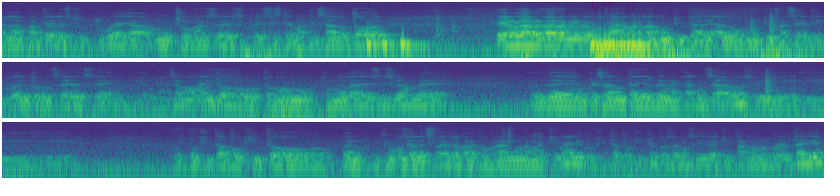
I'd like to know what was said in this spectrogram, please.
en la parte de la estructura, ya mucho más este, sistematizado todo, pero la verdad a mí me gustaba más la multitarea, lo multifacético, entonces en ese momento tomamos, tomé la decisión de, de empezar un taller de mecanizados y, pues poquito a poquito, bueno, hicimos el esfuerzo para comprar una maquinaria y poquito a poquito pues hemos ido equipando mejor el taller.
